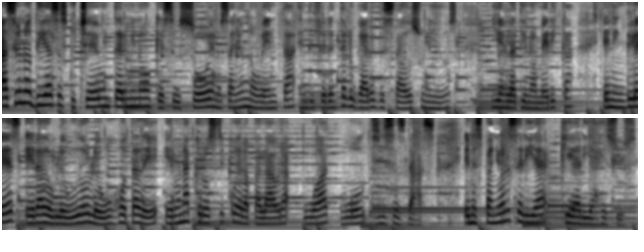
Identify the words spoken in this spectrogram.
Hace unos días escuché un término que se usó en los años 90 en diferentes lugares de Estados Unidos y en Latinoamérica. En inglés era WWJD, era un acróstico de la palabra What Will Jesus Does. En español sería ¿Qué haría Jesús?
